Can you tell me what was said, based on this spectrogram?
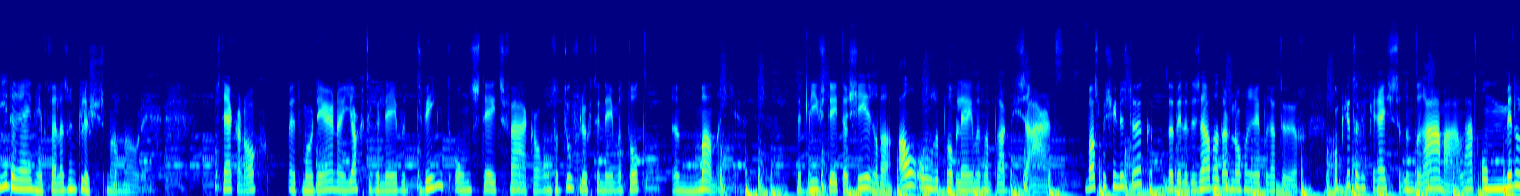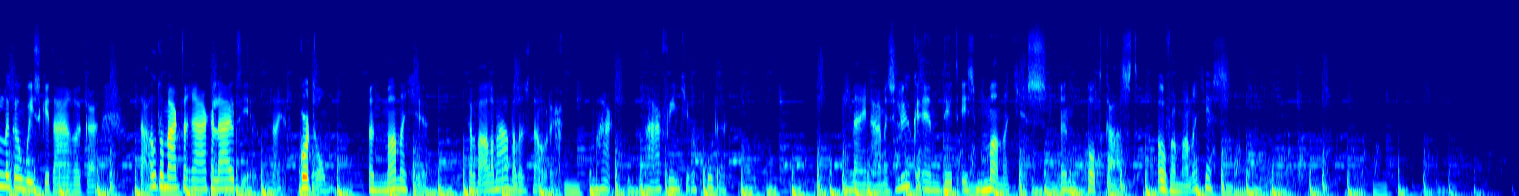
Iedereen heeft wel eens een klusjesman nodig. Sterker nog, het moderne, jachtige leven dwingt ons steeds vaker onze toevlucht te nemen tot een mannetje. Het liefst detacheren we al onze problemen van praktische aard. Wasmachine stuk? We willen dezelfde dag nog een reparateur. Computer gecrashed? Een drama. Laat onmiddellijk een whiskit aanrukken. De auto maakt een raar geluid. Nou ja, kortom, een mannetje hebben we allemaal wel eens nodig. Maar waar vind je een goede? Mijn naam is Luc en dit is Mannetjes, een podcast over mannetjes.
